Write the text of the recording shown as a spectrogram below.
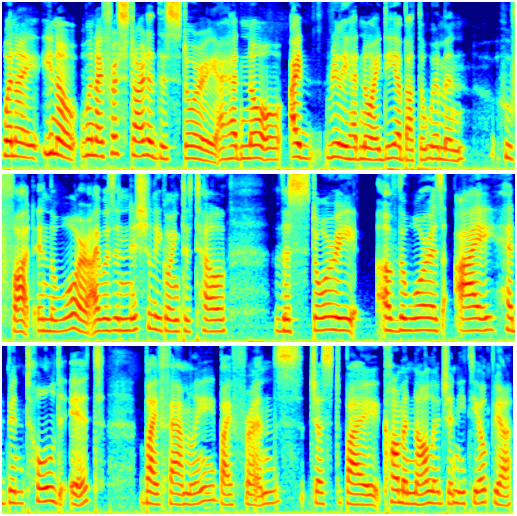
When I, you know, when I first started this story, I had no, I really had no idea about the women who fought in the war. I was initially going to tell the story of the war as I had been told it by family, by friends, just by common knowledge in Ethiopia.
